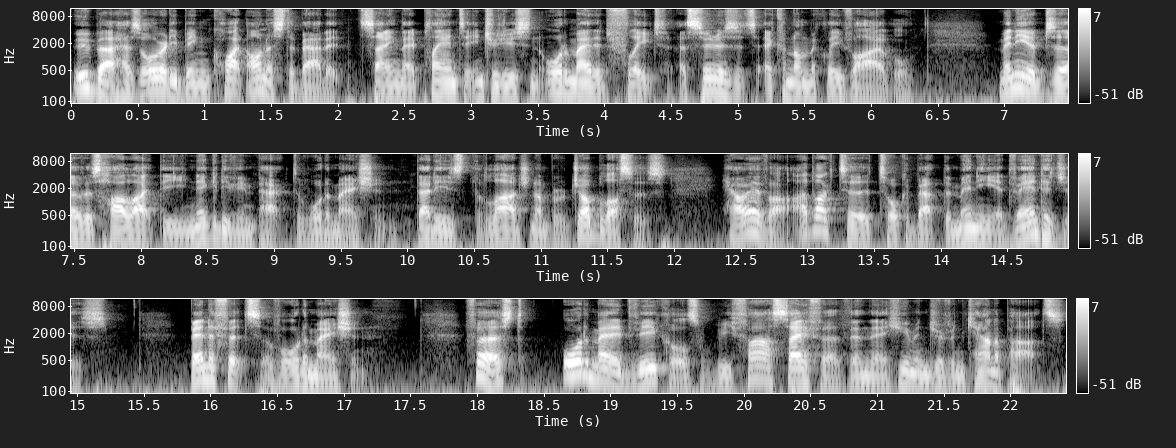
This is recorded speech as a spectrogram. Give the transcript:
Uber has already been quite honest about it, saying they plan to introduce an automated fleet as soon as it's economically viable. Many observers highlight the negative impact of automation, that is, the large number of job losses. However, I'd like to talk about the many advantages. Benefits of automation. First, automated vehicles will be far safer than their human-driven counterparts.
